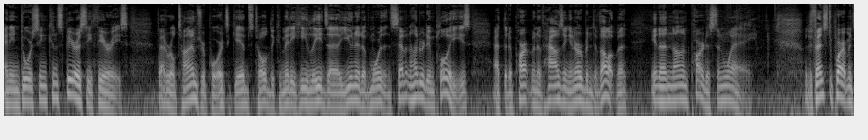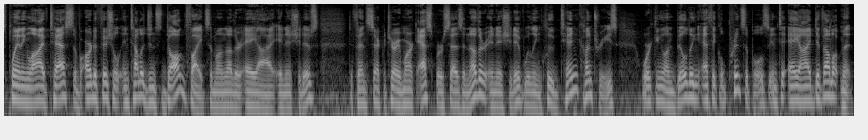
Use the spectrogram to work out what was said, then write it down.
and endorsing conspiracy theories. Federal Times reports Gibbs told the committee he leads a unit of more than 700 employees at the Department of Housing and Urban Development in a nonpartisan way. The Defense Department's planning live tests of artificial intelligence dogfights, among other AI initiatives. Defense Secretary Mark Esper says another initiative will include 10 countries working on building ethical principles into AI development.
